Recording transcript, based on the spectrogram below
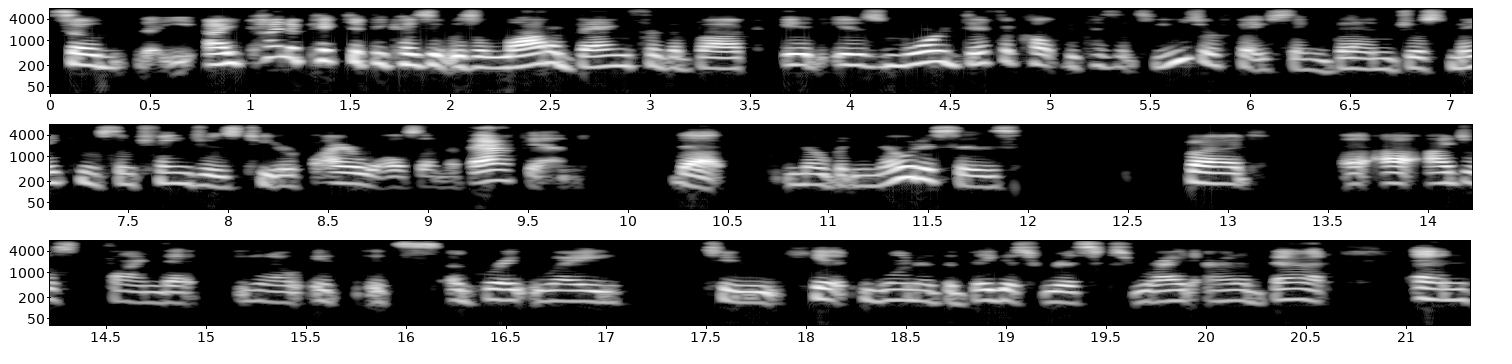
So I kind of picked it because it was a lot of bang for the buck. It is more difficult because it's user facing than just making some changes to your firewalls on the back end that nobody notices. But uh, I, I just find that you know it, it's a great way to hit one of the biggest risks right out of bat. And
